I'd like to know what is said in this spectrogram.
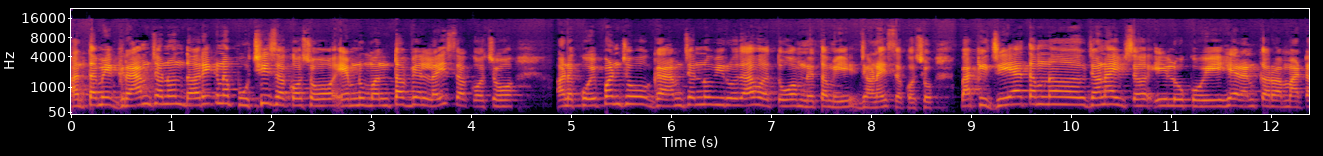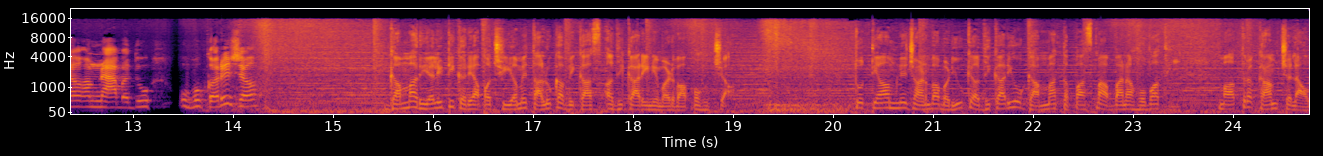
અને તમે ગ્રામજનો દરેકને પૂછી શકો છો, એમનું મંતવ્ય લઈ શકો છો અને કોઈ પણ જો ગ્રામજનનો વિરોધ આવે તો અમને તમે જણાવી શકો છો. બાકી જે આ તમને જણાવ્યું છે એ લોકોએ હેરાન કરવા માટે અમને આ બધું ઊભું કર્યું છે. ગામમાં રિયાલિટી કર્યા પછી અમે તાલુકા વિકાસ અધિકારીને મળવા પહોંચ્યા. તો ત્યાં અમને જાણવા મળ્યું કે અધિકારીઓ ગામમાં તપાસમાં આવવાના હોવાથી માત્ર કામ ચલાવ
